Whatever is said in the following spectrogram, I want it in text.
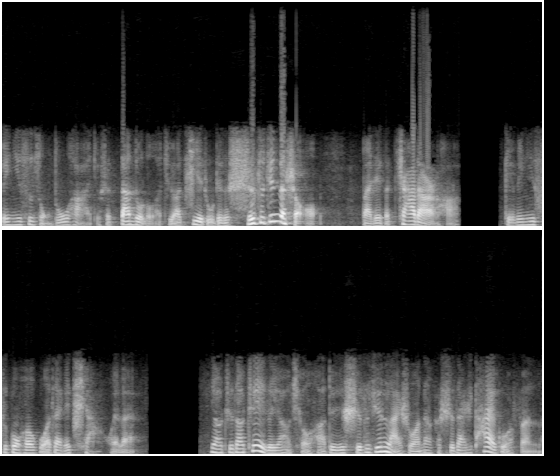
威尼斯总督哈，就是丹多罗，就要借助这个十字军的手，把这个扎达尔哈给威尼斯共和国再给抢回来。要知道这个要求哈，对于十字军来说，那可实在是太过分了，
